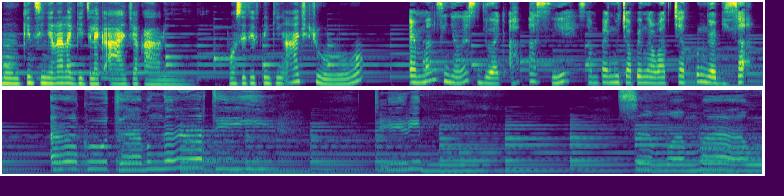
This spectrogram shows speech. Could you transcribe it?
Mungkin sinyalnya lagi jelek aja kali. Positive thinking aja dulu. Emang sinyalnya sejelek apa sih? Sampai ngucapin lewat chat pun nggak bisa. Tak mengerti dirimu Semua maumu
